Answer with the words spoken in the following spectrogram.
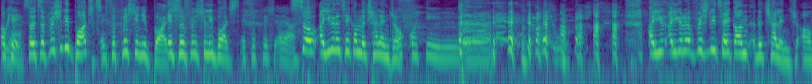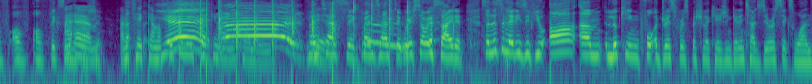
Okay. Yeah. So it's officially botched. It's officially botched. It's officially botched. It's official. Yeah. So are you going to take on the challenge of? are you Are you going to officially take on the challenge of of of fixing I the am. I'm taking. I'm yeah! taking on the challenge. Fantastic, yes. fantastic. We're so excited. So listen, ladies, if you are um, looking for a dress for a special occasion, get in touch 061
